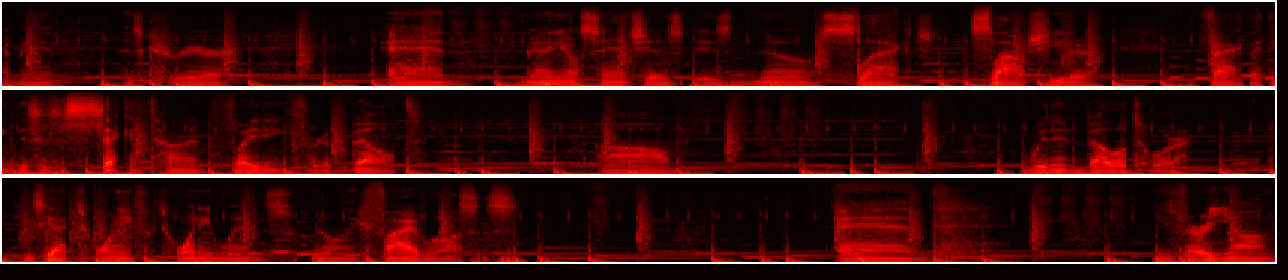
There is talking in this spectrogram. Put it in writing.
I mean, his career. And Manuel Sanchez is no slack slouch either. In fact, I think this is his second time fighting for the belt um, within Bellator. He's got 20, 20 wins with only five losses. And he's very young.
